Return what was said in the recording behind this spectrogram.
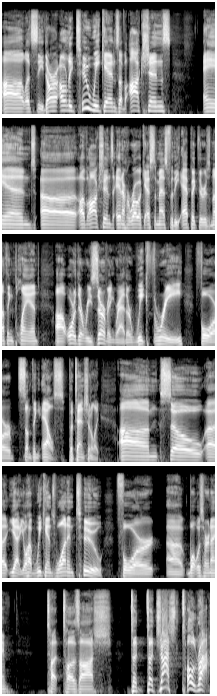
Uh, let's see. There are only two weekends of auctions and uh, of auctions and a heroic SMS for the Epic. There is nothing planned, uh, or they're reserving rather week three for something else potentially. Um, so uh, yeah, you'll have weekends one and two for uh, what was her name? Tazash, Dajosh Tolra.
